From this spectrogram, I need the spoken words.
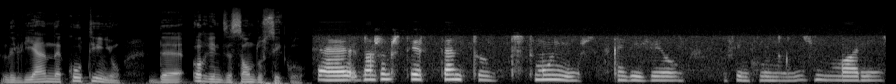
Liliana Coutinho, da Organização do Ciclo. Uh, nós vamos ter tanto testemunhos de quem viveu o fim do colonialismo, memórias,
